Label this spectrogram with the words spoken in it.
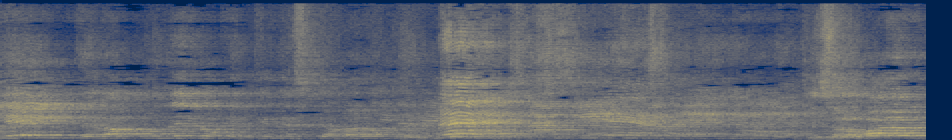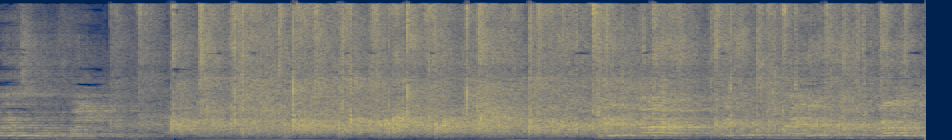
y Él te va a poner lo que tienes que hablar, lo que tienes. Así es. Aleluya. Si se lo va a dar, déselo Es más, eso merece un trago.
